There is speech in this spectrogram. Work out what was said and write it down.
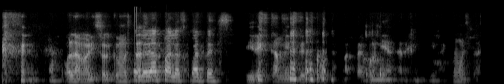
Hola Marisol, ¿cómo estás? Soledad para los cuates. Directamente la Patagonia, Argentina. ¿Cómo estás?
